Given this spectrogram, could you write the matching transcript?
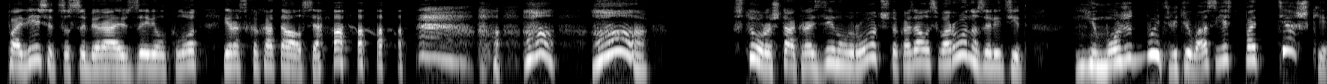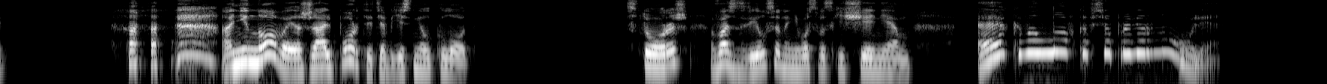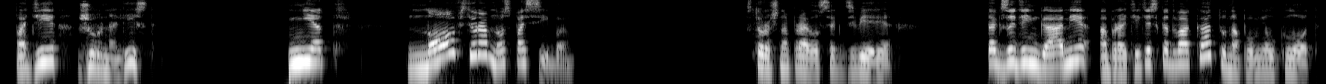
«Повеситься собираюсь», — заявил Клод и расхохотался. «Ха-ха-ха! А! А!» Сторож так раздвинул рот, что, казалось, ворона залетит. «Не может быть, ведь у вас есть подтяжки!» «Ха-ха! Они новые, жаль портить», — объяснил Клод. Сторож воззрился на него с восхищением. «Эк, вы ловко все провернули!» «Поди, журналист!» «Нет, но все равно спасибо». Сторож направился к двери. «Так за деньгами обратитесь к адвокату», — напомнил Клод.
